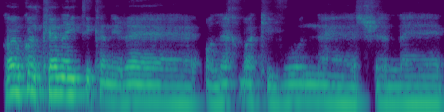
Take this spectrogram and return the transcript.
קודם כל כן הייתי כנראה הולך בכיוון uh, של uh,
